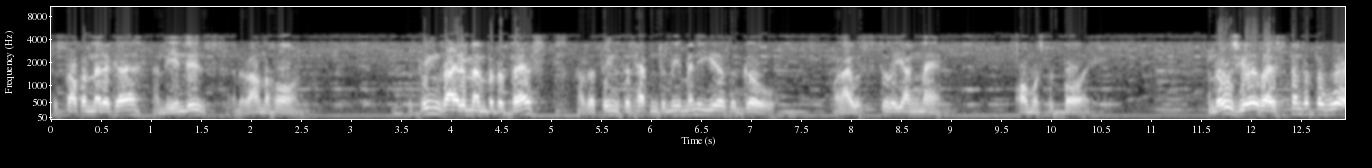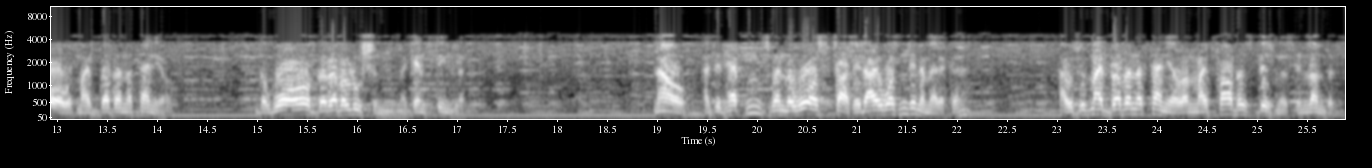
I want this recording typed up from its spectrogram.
To South America and the Indies and around the Horn. The things I remember the best are the things that happened to me many years ago when I was still a young man, almost a boy. And those years I spent at the war with my brother Nathaniel. The war of the Revolution against England. Now, as it happens, when the war started, I wasn't in America. I was with my brother Nathaniel on my father's business in London.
